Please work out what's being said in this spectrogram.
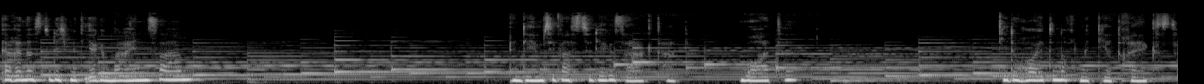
erinnerst du dich mit ihr gemeinsam, indem sie was zu dir gesagt hat? Worte, die du heute noch mit dir trägst.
